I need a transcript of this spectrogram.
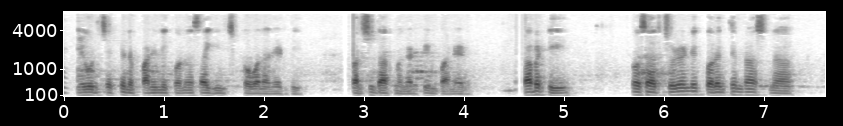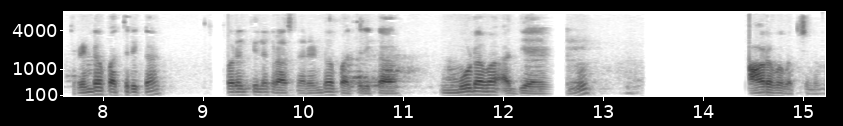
దేవుడు చెప్పిన పనిని కొనసాగించుకోవాలనేది పరిశుధాత్మ నడిపింపు అనేది. కాబట్టి ఒకసారి చూడండి కొరంతిలు రాసిన రెండవ పత్రిక కొరంతీలకు రాసిన రెండవ పత్రిక మూడవ అధ్యాయము ఆరవ వచనం.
